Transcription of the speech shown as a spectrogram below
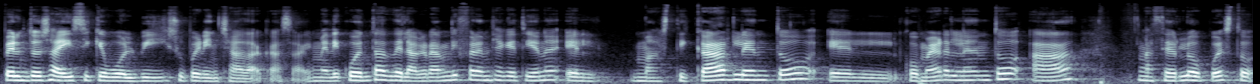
Pero entonces ahí sí que volví súper hinchada a casa y me di cuenta de la gran diferencia que tiene el masticar lento, el comer lento a hacer lo opuesto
